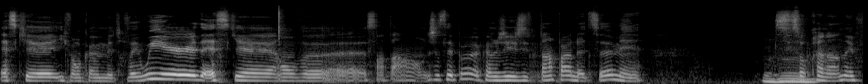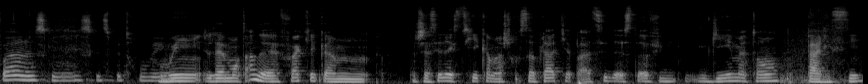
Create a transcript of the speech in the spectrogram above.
Est-ce qu'ils vont comme me trouver weird? Est-ce qu'on va s'entendre? Je sais pas, comme j'ai j'ai tout le temps peur de ça, mais c'est Mhm. surprenant des fois, là, ce que, ce que tu peux trouver. Oui, le montant de fois que comme j'essaie d'expliquer comment je trouve ça plate qu'il y a pas assez de stuff gay, mettons, par ici,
